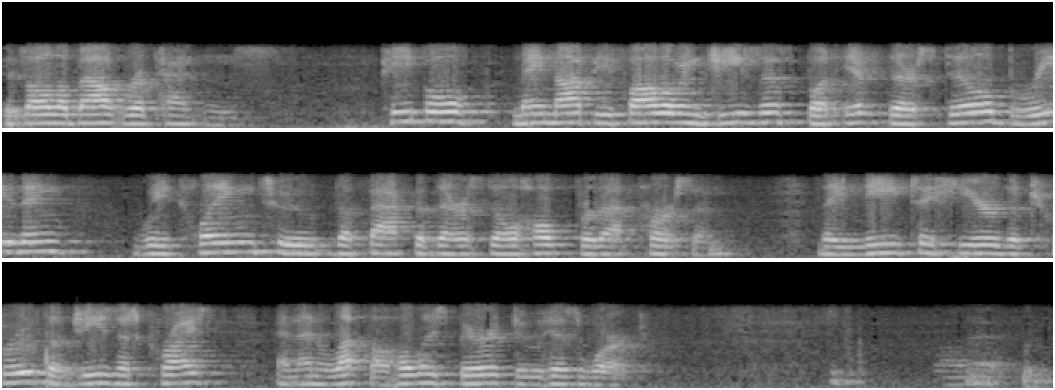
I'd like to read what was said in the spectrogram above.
It's all about repentance. People may not be following Jesus, but if they're still breathing, we cling to the fact that there is still hope for that person. They need to hear the truth of Jesus Christ and then let the Holy Spirit do His work. Amen.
